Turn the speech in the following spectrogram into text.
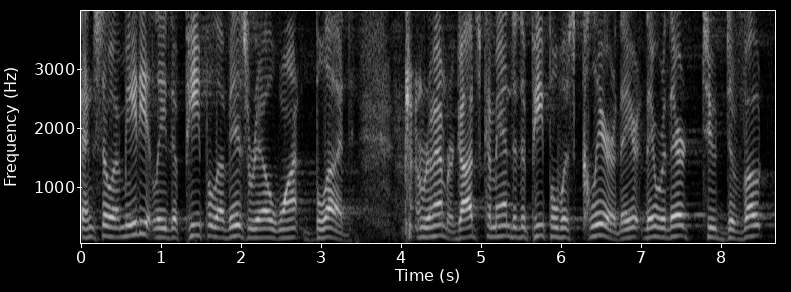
And so immediately the people of Israel want blood. Remember, God's command to the people was clear. They, they were there to devote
